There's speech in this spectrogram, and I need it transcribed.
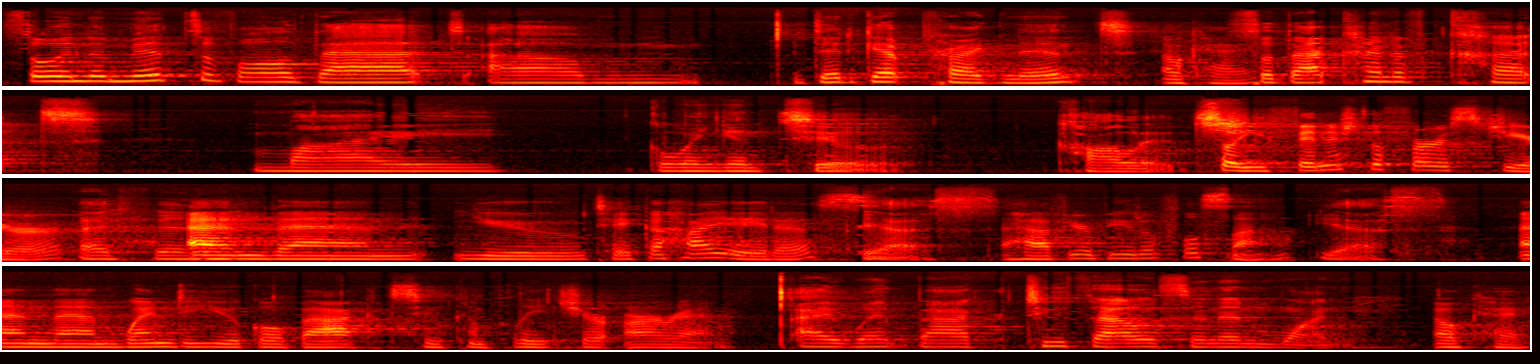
So in the midst of all that, um, did get pregnant. Okay. So that kind of cut my going into college. So you finish the first year, and then you take a hiatus. yes, Have your beautiful son, yes. and then when do you go back to complete your RN? I went back 2001. Okay.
